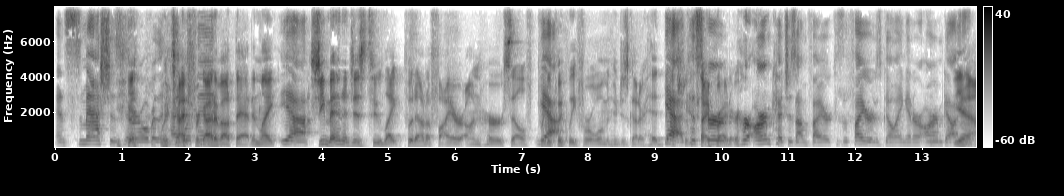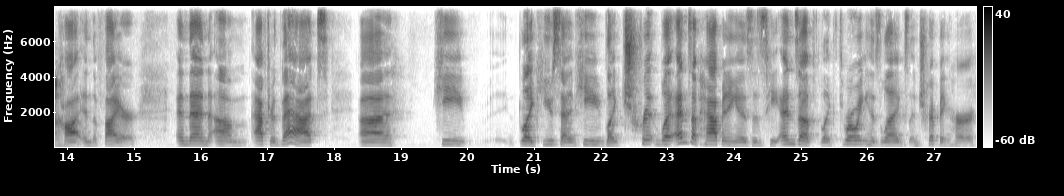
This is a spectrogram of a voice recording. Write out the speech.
and smashes her over the Which head. I forgot it. about that, and like Yeah, she manages to like put out a fire on herself pretty Yeah. quickly for a woman who just got her head yeah, because her her arm catches on fire because the fire is going, and her arm got Yeah. caught in the fire. And then um, after that, uh, he, like you said, he like trip. What ends up happening is is he ends up like throwing his legs and tripping her.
